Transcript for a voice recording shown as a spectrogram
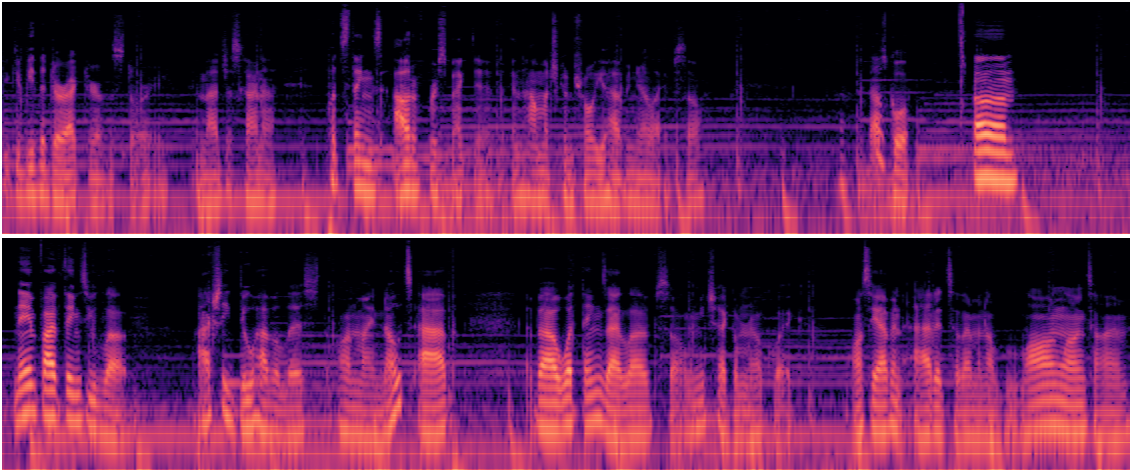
You could be the director of the story. And that just kind of puts things out of perspective and how much control you have in your life. So that was cool. Um, name five things you love. I actually do have a list on my notes app about what things I love. So let me check them real quick. Honestly, I haven't added to them in a long, long time.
